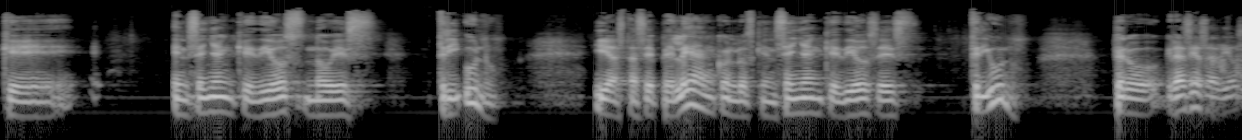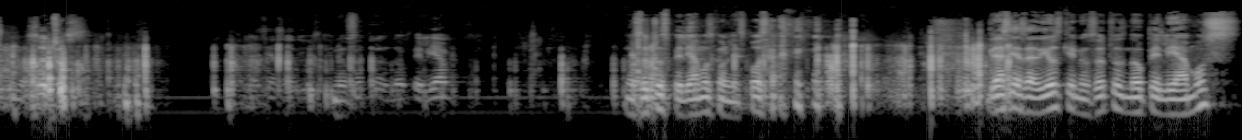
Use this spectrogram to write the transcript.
que enseñan que Dios no es triuno y hasta se pelean con los que enseñan que Dios es triuno. Pero gracias a Dios que nosotros, gracias a Dios que nosotros no peleamos. Nosotros peleamos con la esposa. gracias a Dios que nosotros no peleamos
